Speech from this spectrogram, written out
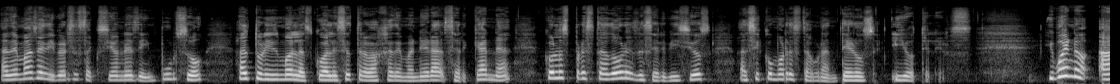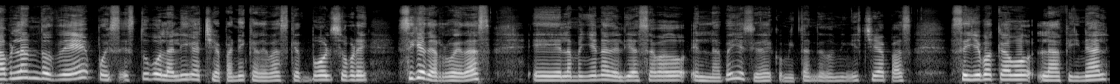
además de diversas acciones de impulso al turismo en las cuales se trabaja de manera cercana con los prestadores de servicios, así como restauranteros y hoteleros. Y bueno, hablando de, pues estuvo la Liga Chiapaneca de Básquetbol sobre sigue de ruedas. Eh, la mañana del día sábado en la bella ciudad de Comitán de Domínguez, Chiapas, se llevó a cabo la final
